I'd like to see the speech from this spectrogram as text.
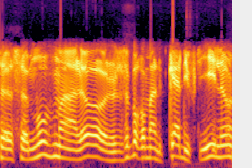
ce, ce mouvement-là, je ne sais pas comment le qualifier, là.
